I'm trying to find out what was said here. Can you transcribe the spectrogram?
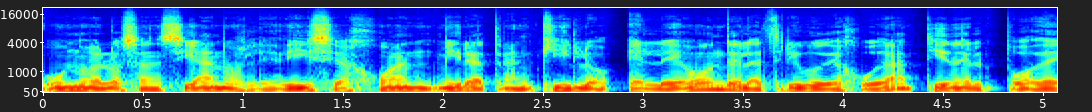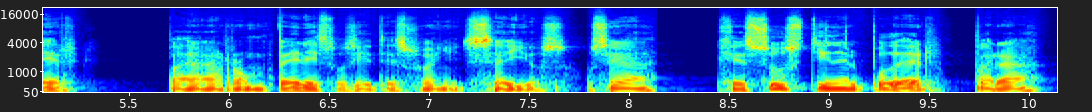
uno de los ancianos le dice a Juan, mira tranquilo, el león de la tribu de Judá tiene el poder para romper esos siete sellos. O sea, Jesús tiene el poder para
